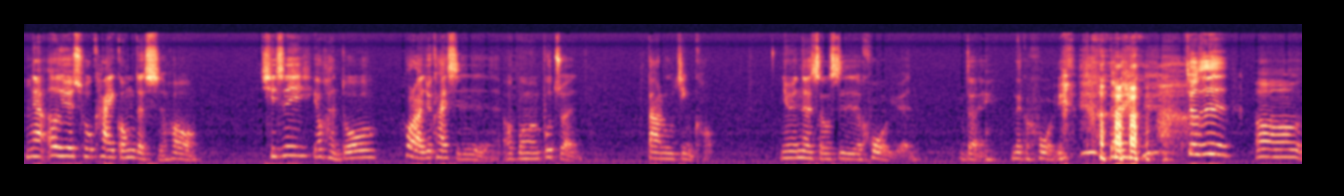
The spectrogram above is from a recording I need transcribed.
那二月初开工的时候，其实有很多后来就开始呃我们不准大陆进口，因为那时候是货源，对那个货源，对，就是呃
